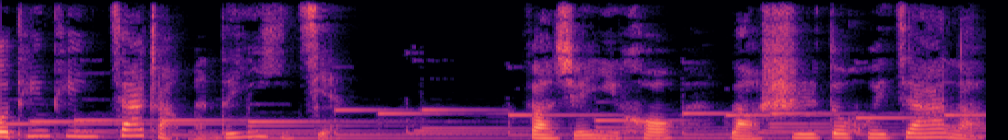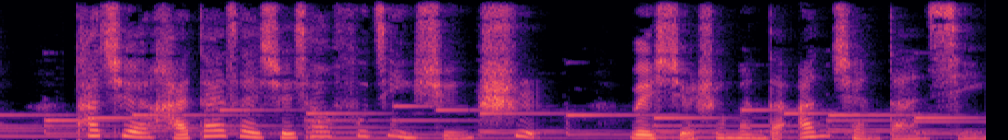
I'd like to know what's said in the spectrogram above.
或听听家长们的意见。放学以后，老师都回家了，他却还待在学校附近巡视，为学生们的安全担心。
